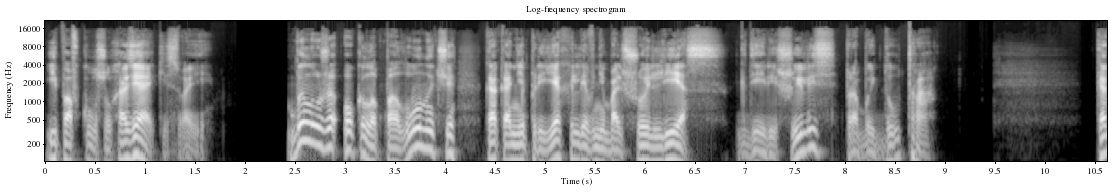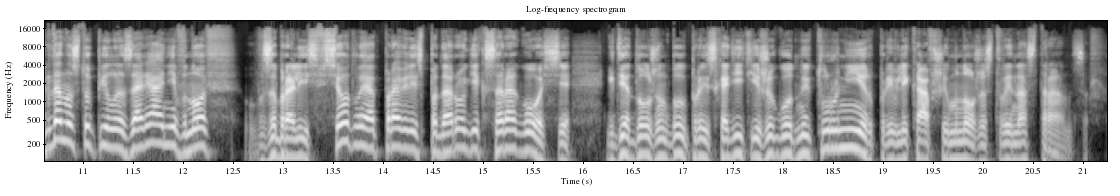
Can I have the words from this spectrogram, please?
и по вкусу хозяйки своей. Было уже около полуночи, как они приехали в небольшой лес, где решились пробыть до утра. Когда наступила заря, они вновь взобрались в седло и отправились по дороге к Сарагосе, где должен был происходить ежегодный турнир, привлекавший множество иностранцев.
